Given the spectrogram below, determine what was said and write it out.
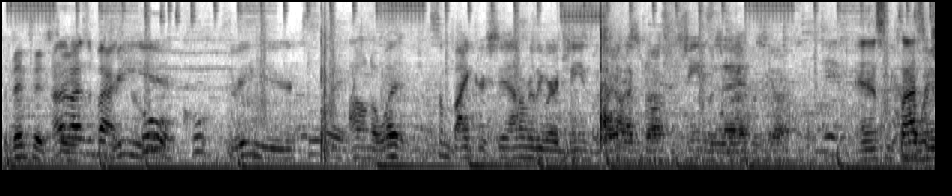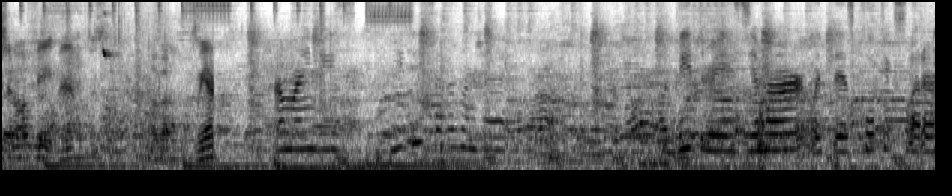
the vintage tee. Analyze the back. Three here. Three here. I don't know what. Some biker shit. I don't really wear jeans, but I felt like putting on some jeans today. And some classic shit on feet, man. We have. I'm wearing these Yeezy 700 V3s. You heard with this Cool Kick sweater.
